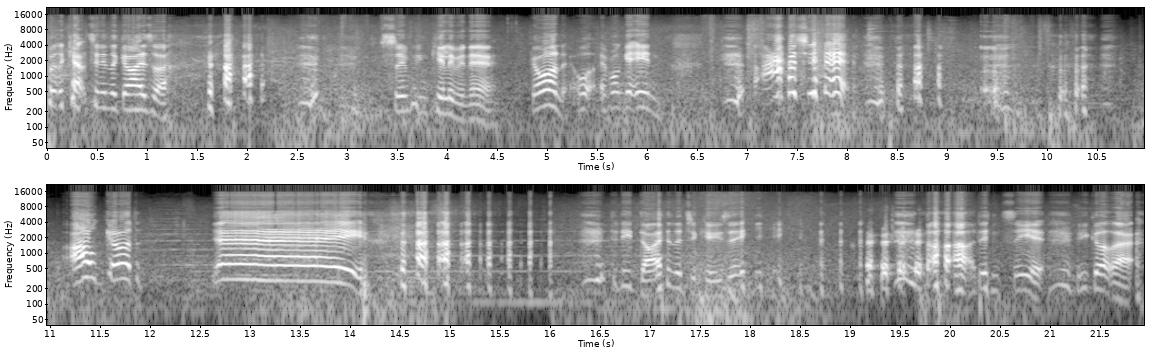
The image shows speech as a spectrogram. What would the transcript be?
Put the captain in the geyser. See if we can kill him in there. Go on! Oh, everyone get in! ah, shit! oh, God! Yay! Did he die in the jacuzzi? I didn't see it. You got that?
